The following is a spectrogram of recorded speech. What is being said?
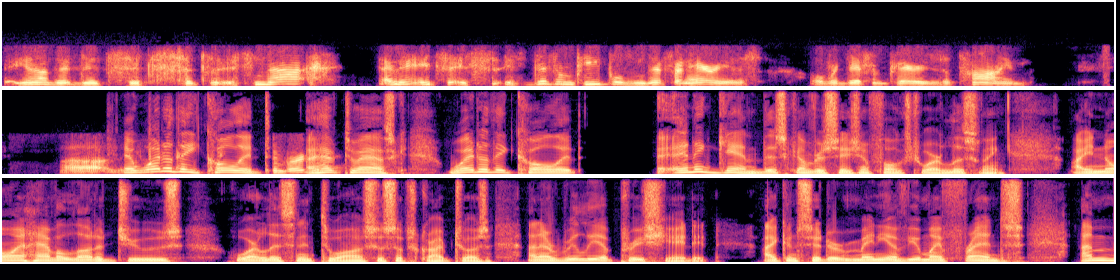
You know, it's it's it's it's not I mean, it's it's it's different peoples in different areas over different periods of time. Uh, and why do they call it? I have to ask, why do they call it? And again, this conversation, folks who are listening, I know I have a lot of Jews who are listening to us, who subscribe to us, and I really appreciate it. I consider many of you my friends. I'm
